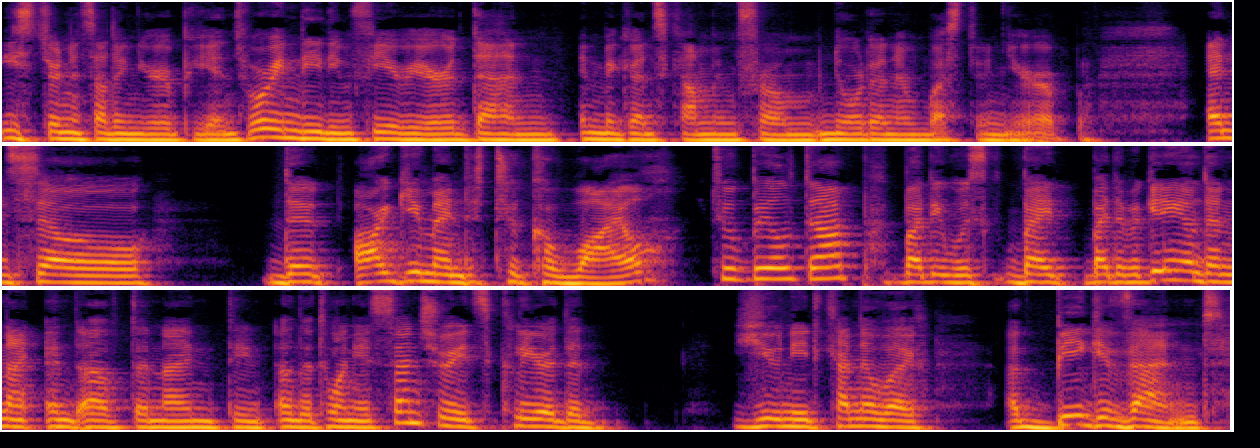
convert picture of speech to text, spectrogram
Eastern and Southern Europeans were indeed inferior than immigrants coming from Northern and Western Europe. And so the argument took a while to build up, but it was by by the beginning of the ni- of the 19th of the 20th century, it's clear that you need kind of a a big event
